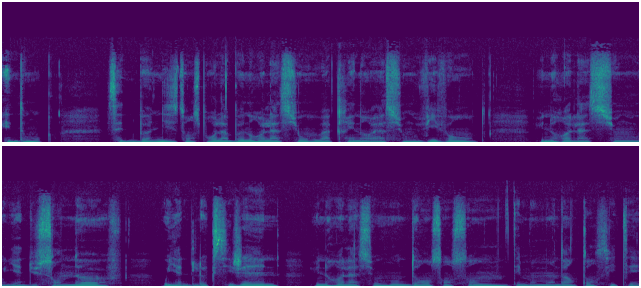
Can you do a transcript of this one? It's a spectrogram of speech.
Et donc, cette bonne distance pour la bonne relation va créer une relation vivante, une relation où il y a du sang neuf, où il y a de l'oxygène, une relation où on danse ensemble des moments d'intensité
